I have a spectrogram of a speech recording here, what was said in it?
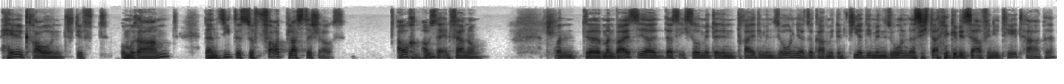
hellgrauen Stift umrahmt, dann sieht es sofort plastisch aus. Auch mhm. aus der Entfernung. Und äh, man weiß ja, dass ich so mit den drei Dimensionen, ja sogar mit den vier Dimensionen, dass ich da eine gewisse Affinität habe.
